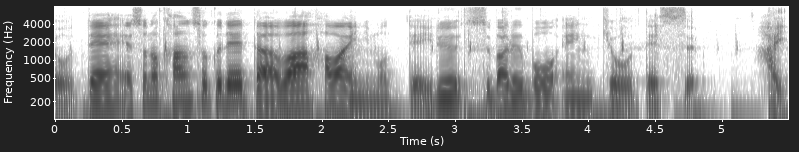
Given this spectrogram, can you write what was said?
表で、その観測データはハワイに持っているスバル望遠鏡です。はい。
